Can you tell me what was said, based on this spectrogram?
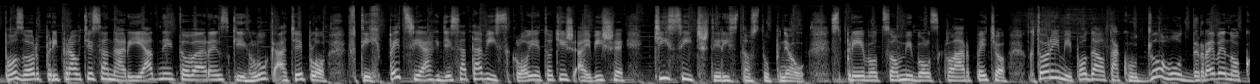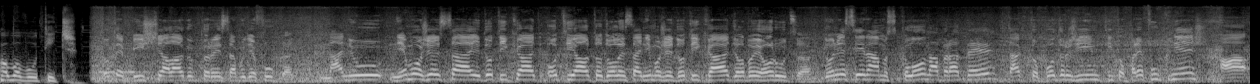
Pozor, pripravte sa na riadny továrenský hluk a teplo. V tých peciach, kde sa taví sklo, je totiž aj vyše 1400 stupňov. S prievodcom mi bol sklár Peťo, ktorý mi podal takú dlhú drevenokovovú tyč. Toto je píšťala, do ktorej sa bude fúkať. Na ňu nemôže sa aj dotýkať, odtiaľ to dole sa nemôže dotýkať, lebo je horúca. Donesie nám sklo nabraté, takto podržím, ty to prefúkneš a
